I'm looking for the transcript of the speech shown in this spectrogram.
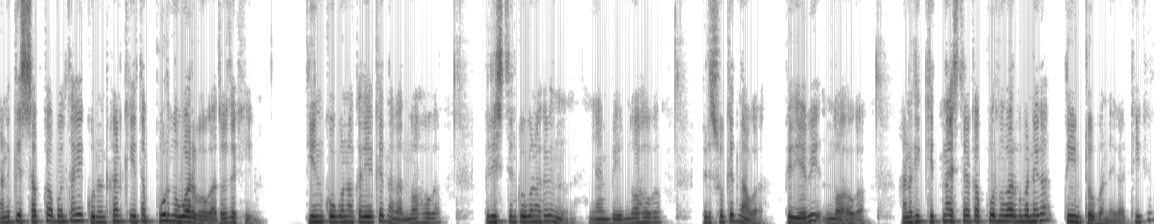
यानी कि सबका बोलता है कि गुणनखंड कितना पूर्ण वर्ग होगा तो देखिए, तीन को गुना करिए कितना नौ होगा। फिर इस तीन को गुना करिए, यहाँ भी नौ होगा। फिर इसको कितना होगा? फिर ये भी नौ होगा। यानी कि कितना इस तरह का पूर्ण वर्ग बनेगा? तीन ठो बनेगा, ठीक है?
